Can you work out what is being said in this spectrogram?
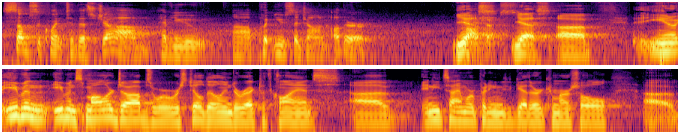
Subsequent to this job, have you uh, put usage on other Yes. projects. Yes. Uh, you know, even even smaller jobs where we're still dealing direct with clients. Uh, anytime we're putting together a commercial uh,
